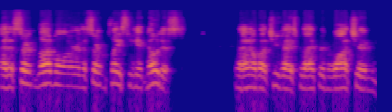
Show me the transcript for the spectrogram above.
at a certain level or at a certain place to get noticed. And I don't know about you guys, but I've been watching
